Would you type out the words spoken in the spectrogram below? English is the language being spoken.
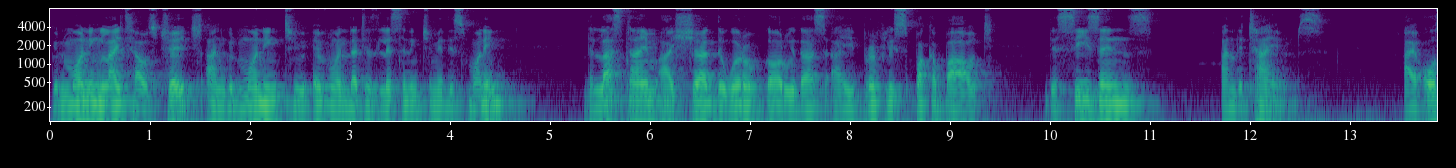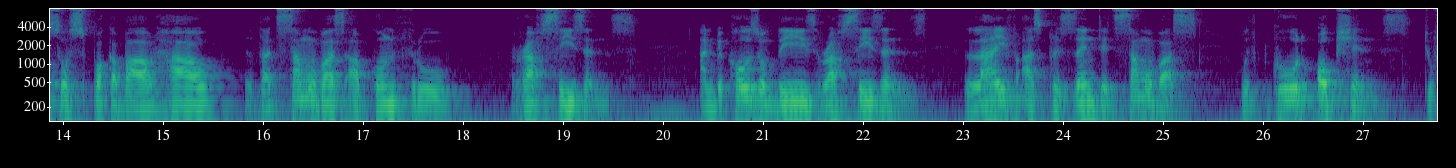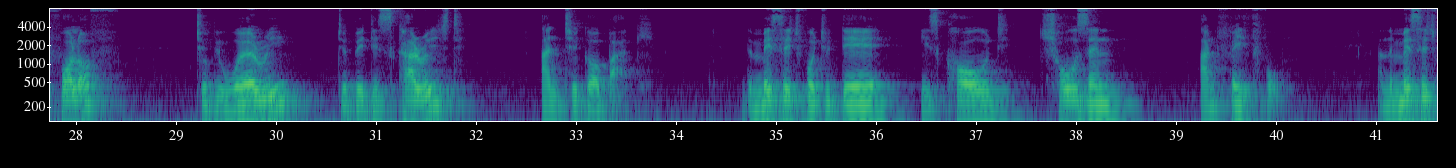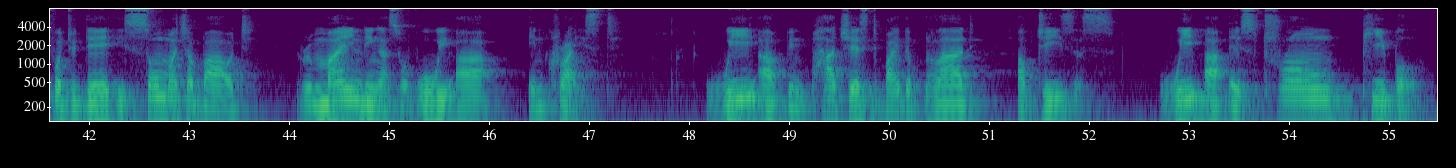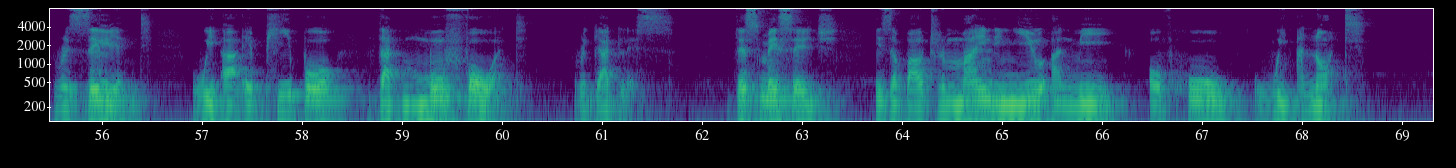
Good morning, Lighthouse Church, and good morning to everyone that is listening to me this morning. The last time I shared the Word of God with us, I briefly spoke about the seasons and the times. I also spoke about how that some of us have gone through rough seasons. And because of these rough seasons, life has presented some of us with good options to fall off to be weary, to be discouraged, and to go back. The message for today is called Chosen and Faithful. And the message for today is so much about reminding us of who we are in Christ. We have been purchased by the blood of Jesus. We are a strong people, resilient. We are a people that move forward regardless. This message is about reminding you and me of who we are not.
